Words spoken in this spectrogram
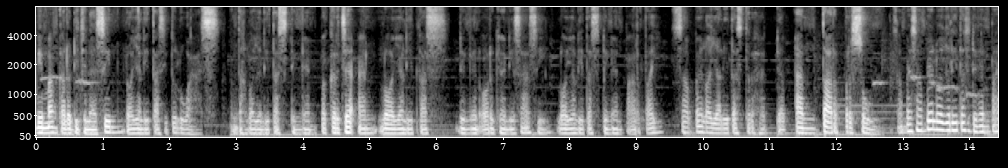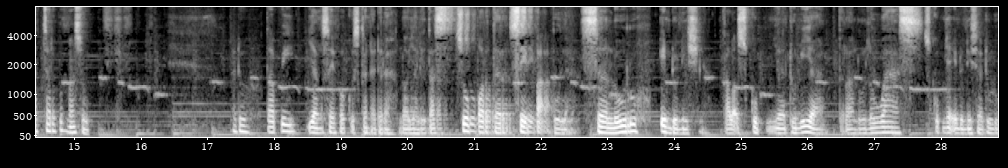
memang kalau dijelasin loyalitas itu luas. Entah loyalitas dengan pekerjaan, loyalitas dengan organisasi, loyalitas dengan partai, sampai loyalitas terhadap antar person. Sampai-sampai loyalitas dengan pacar pun masuk. Aduh, tapi yang saya fokuskan adalah loyalitas supporter sepak bola seluruh Indonesia. Kalau skupnya dunia terlalu luas, skupnya Indonesia dulu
